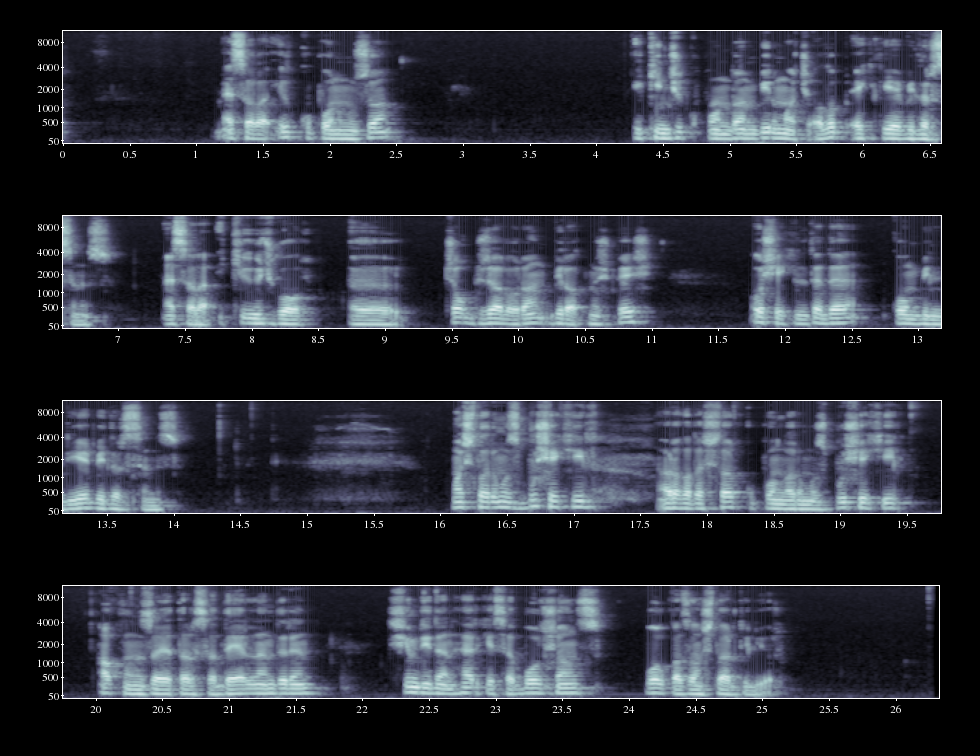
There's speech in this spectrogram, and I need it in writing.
Mesela ilk kuponumuza ikinci kupondan bir maç alıp ekleyebilirsiniz. Mesela 2-3 gol e, çok güzel oran 1.65. O şekilde de kombinleyebilirsiniz. Maçlarımız bu şekil. Arkadaşlar kuponlarımız bu şekil. Aklınıza yatarsa değerlendirin. Şimdiden herkese bol şans, bol kazançlar diliyorum.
